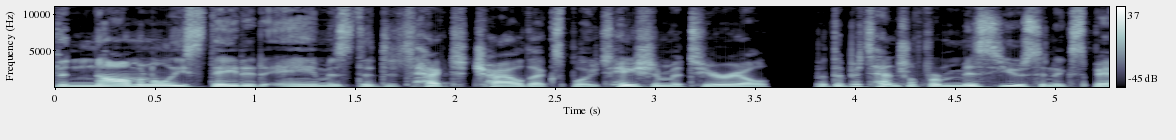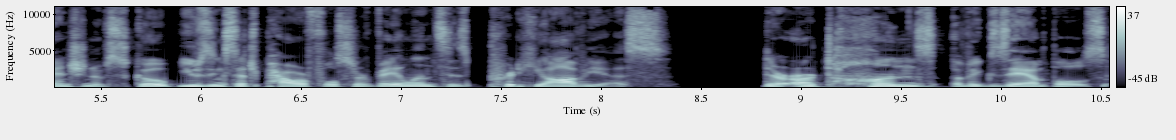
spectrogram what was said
The nominally stated aim is to detect child exploitation material, but the potential for misuse and expansion of scope using such powerful surveillance is pretty obvious. There are tons of examples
